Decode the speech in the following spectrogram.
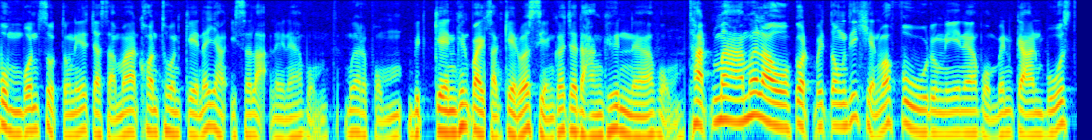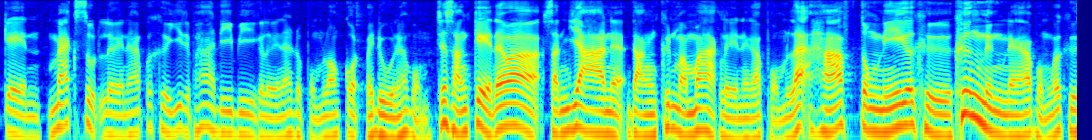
ปุ่มบนสุดตรงนี้จะสามารถคอนโทรลเกณฑ์ได้อย่างอิสระเลยนะครับผมเมื่อผมบิดเกณฑ์ขึ้นไปสังเกตว่าเสียงก็จะดังขึ้นนะครับผม ถัดมาเมื่อเรากดไปตรงที่เขียนว่า Full ตรงนี้นะครับผมเป็นการบูสต์เกณฑ์ Max สุดเลยนะครับ ก็คือ 25 dB กันเลยนะเดี๋ยวผมลองกดไปดูนะครับผม จะสังเกตได้ว่าสัญญาณเนี่ยดังขึ้นมามากเลยนะครับผมและ half ตรงนี้ก็คือครึ่งหนึ่งนะครับผมก็คือ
